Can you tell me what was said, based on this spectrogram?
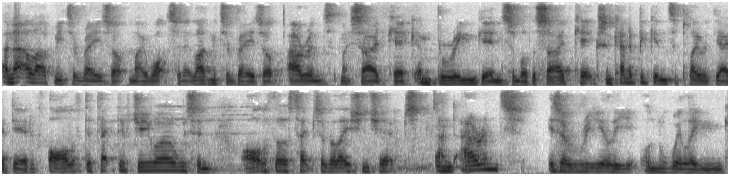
And that allowed me to raise up my Watson. It allowed me to raise up Arent, my sidekick, and bring in some other sidekicks and kind of begin to play with the idea of all of detective duos and all of those types of relationships. And Arent is a really unwilling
